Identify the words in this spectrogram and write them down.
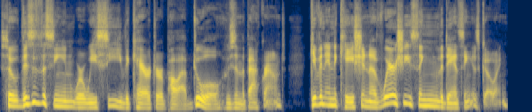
So this is the scene where we see the character of Paula Abdul, who's in the background, give an indication of where she's thinking the dancing is going,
